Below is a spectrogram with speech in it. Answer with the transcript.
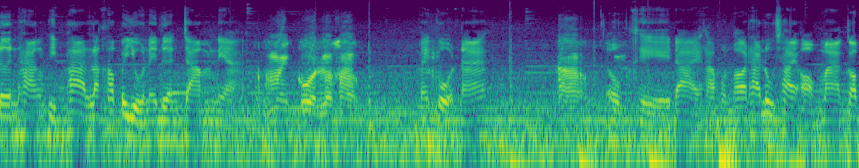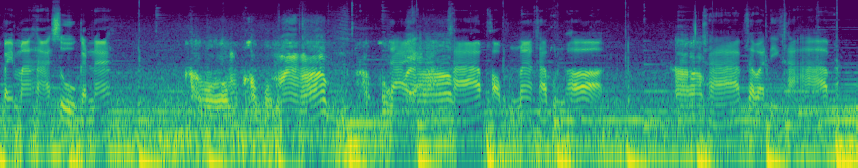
เดินทางผิดพลาดแล้วเข้าไปอยู่ในเรือนจำเนี่ย ไม่โกรธแล้วครับไม่โกรธนะ ครับโอเคได้ครับ คุณพ่อถ้าลูกชายออกมาก็ไปมาหาสู่กันนะ ครับผมขอบคุณมากครับขอบคุณได้มากคครัรับ บ ครับ ขอบคุณมากครับ คุณพ่อ ครับ ครับ สวัสดีครับ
